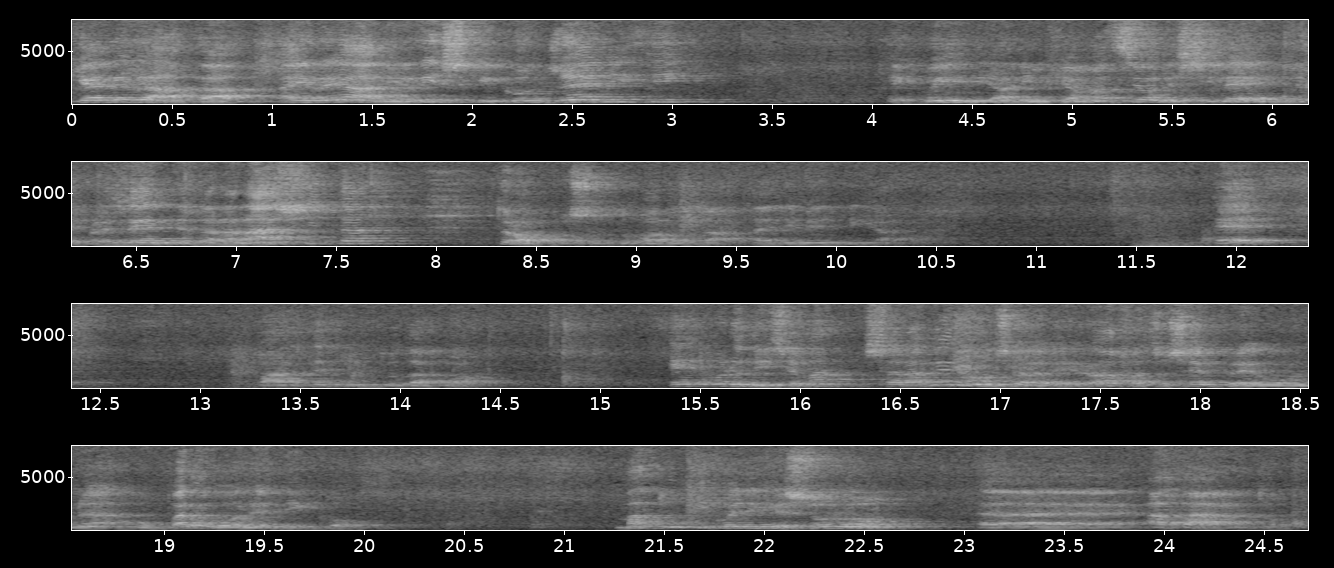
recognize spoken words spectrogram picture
che è legata ai reali rischi congeniti e quindi all'infiammazione silente presente dalla nascita, troppo sottovalutata e dimenticata. E parte tutto da qua. E uno dice, ma sarà vero o non sarà vero? Allora faccio sempre un, un paragone e dico, ma tutti quelli che sono eh, a Taranto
